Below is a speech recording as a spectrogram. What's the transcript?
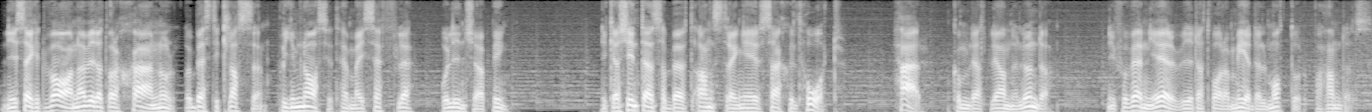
Ni är säkert vana vid att vara stjärnor och bäst i klassen på gymnasiet hemma i Säffle och Linköping. Ni kanske inte ens har behövt anstränga er särskilt hårt. Här kommer det att bli annorlunda. Ni får vänja er vid att vara medelmåttor på Handels.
